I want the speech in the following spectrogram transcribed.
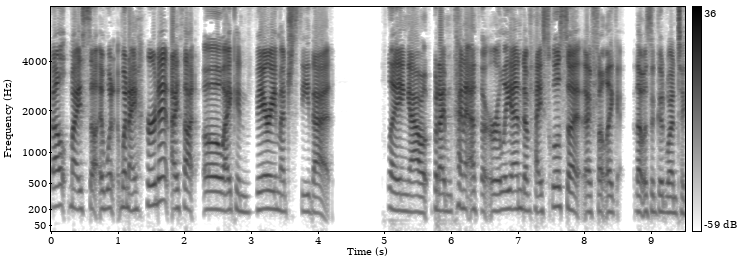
felt myself when when I heard it, I thought, "Oh, I can very much see that playing out." But I'm kind of at the early end of high school, so I, I, felt like that was a good one to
